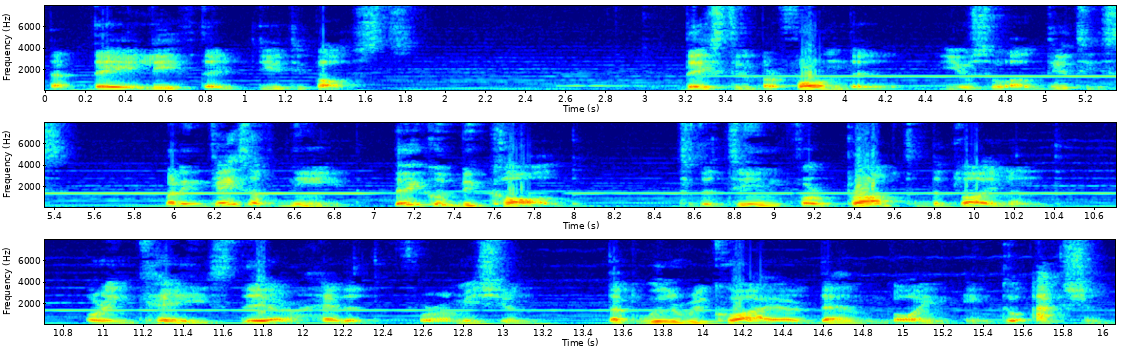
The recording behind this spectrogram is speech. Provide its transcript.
that they leave their duty posts. They still perform their usual duties, but in case of need, they could be called to the team for prompt deployment or in case they are headed for a mission that will require them going into action.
